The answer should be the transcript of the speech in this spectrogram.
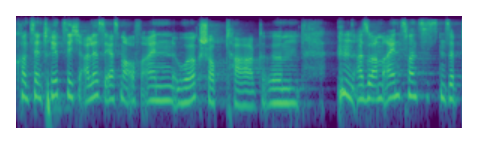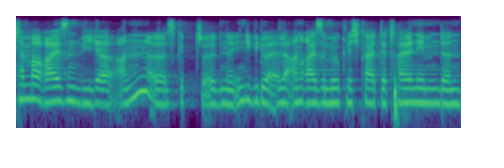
konzentriert sich alles erstmal auf einen Workshop-Tag. Ähm, also am 21. September reisen wir an. Äh, es gibt äh, eine individuelle Anreisemöglichkeit der Teilnehmenden,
